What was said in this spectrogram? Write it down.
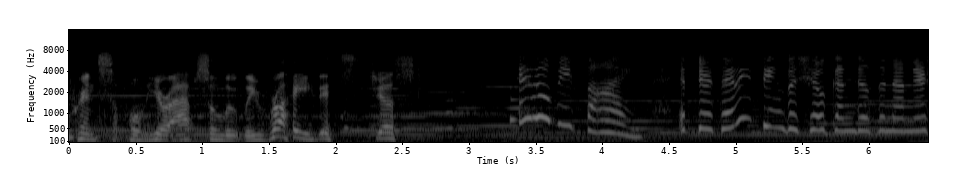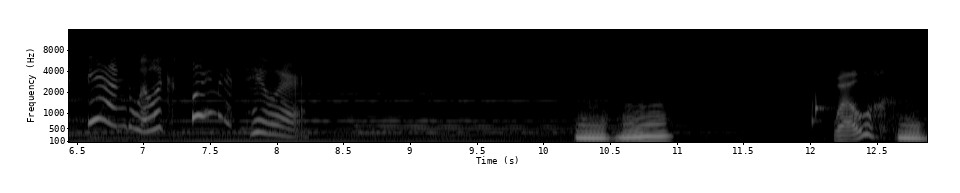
principle, you're absolutely right. It's just. It'll be fine. If there's anything the Shogun doesn't understand, we'll explain it to her. Mm hmm. Well. Mm.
